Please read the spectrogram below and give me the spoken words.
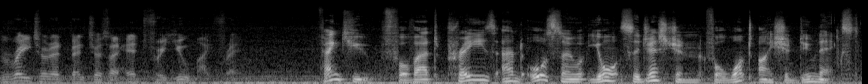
greater adventures ahead for you, my friend. Thank you for that praise and also your suggestion for what I should do next.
